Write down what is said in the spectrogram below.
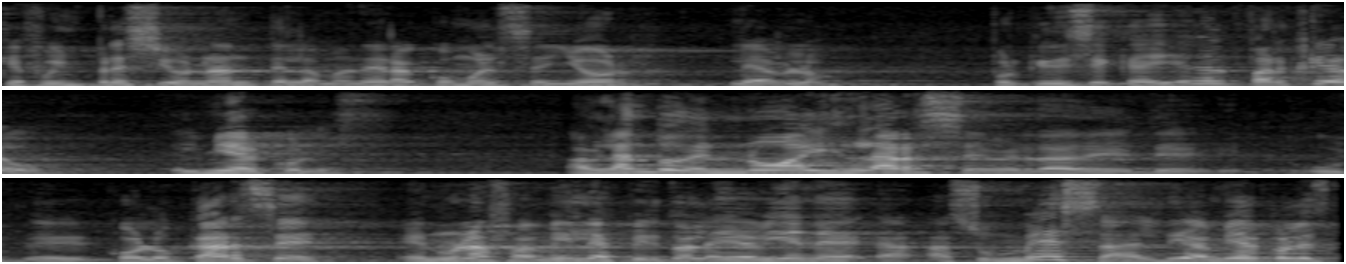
que fue impresionante la manera como el Señor le habló. Porque dice que ahí en el parqueo, el miércoles, hablando de no aislarse, ¿verdad? De, colocarse en una familia espiritual, ella viene a, a su mesa el día miércoles,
